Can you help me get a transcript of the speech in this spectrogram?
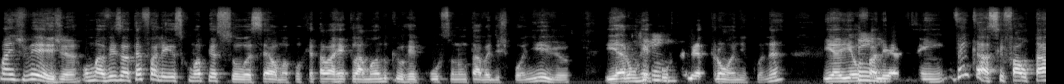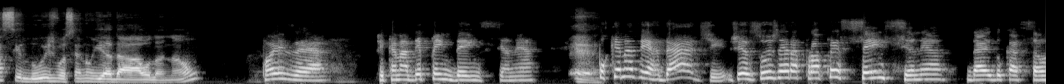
Mas veja, uma vez eu até falei isso com uma pessoa, Selma, porque estava reclamando que o recurso não estava disponível e era um Sim. recurso eletrônico, né? E aí eu Sim. falei assim: vem cá, se faltasse luz, você não ia dar aula, não? Pois é, fica na dependência, né? É. Porque, na verdade, Jesus era a própria essência né, da educação,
